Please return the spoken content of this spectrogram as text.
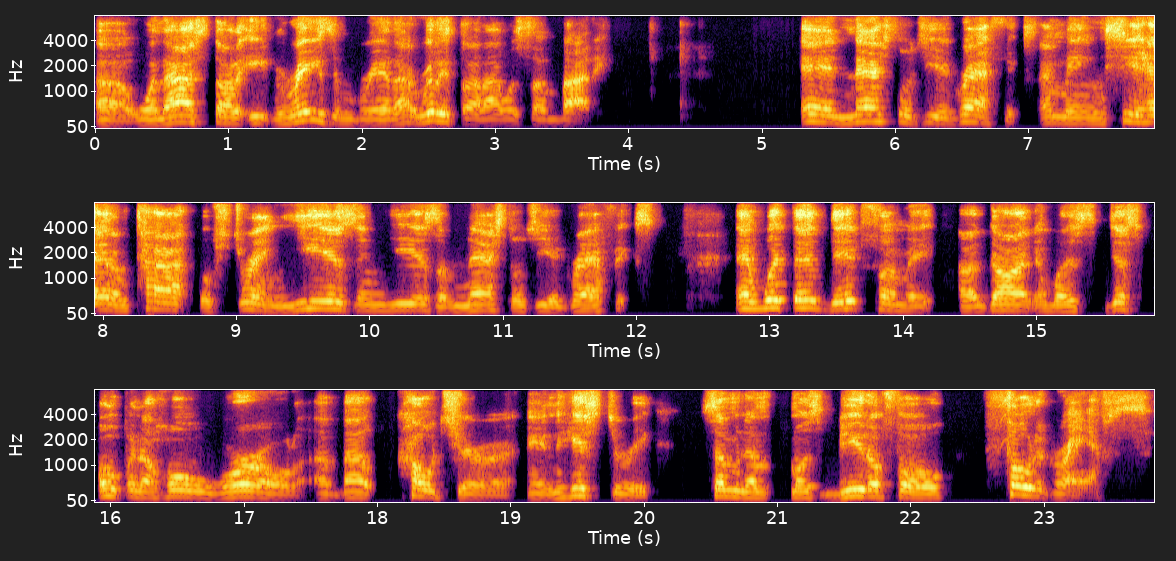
Uh, when I started eating raisin bread, I really thought I was somebody and National Geographics. I mean, she had them tied with string, years and years of National Geographics. And what that did for me, uh, Gardner, was just open a whole world about culture and history, some of the most beautiful photographs.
